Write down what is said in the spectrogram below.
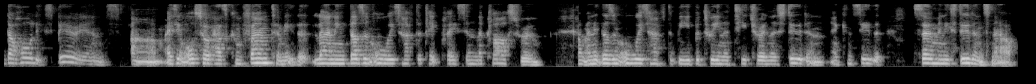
the whole experience, um, I think, also has confirmed to me that learning doesn't always have to take place in the classroom. Um, and it doesn't always have to be between a teacher and a student. I can see that so many students now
